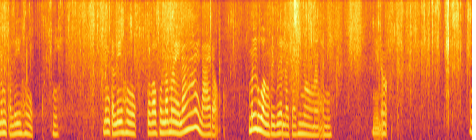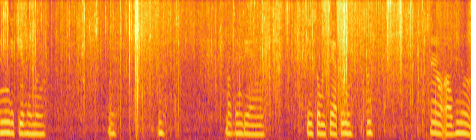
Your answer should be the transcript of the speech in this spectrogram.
มันก็เลยหกนี่มันก็เลยหก แต่ว่าผลไม้หลายหลายดอก มันล่วงไปเบิดแล้วจ้ะพี่น้องมักอันนี้นี่เนาะ นี่นี้จะเก็บให้มึงอืมอืมหมักแดงๆนี่กินสมแสบด้วยนี่อืมเอาเอาพี่น้อง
